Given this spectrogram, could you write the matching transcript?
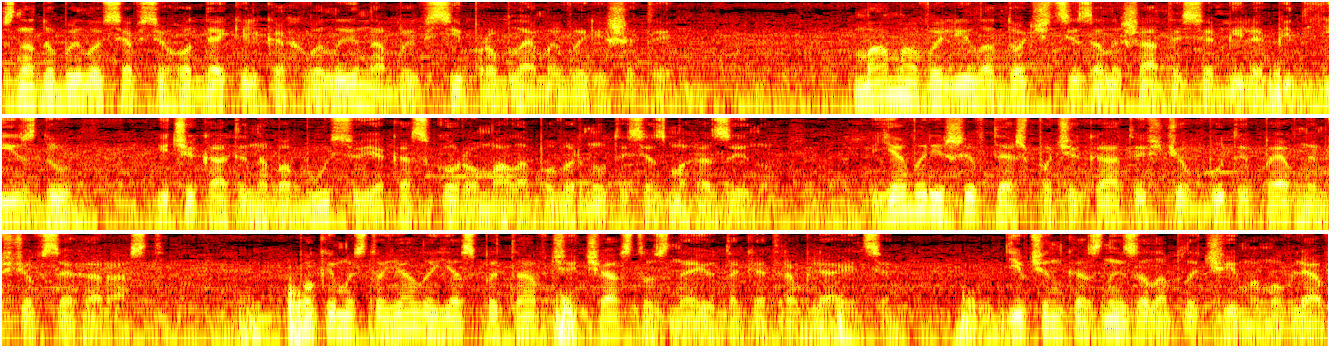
Знадобилося всього декілька хвилин, аби всі проблеми вирішити. Мама веліла дочці залишатися біля під'їзду і чекати на бабусю, яка скоро мала повернутися з магазину. Я вирішив теж почекати, щоб бути певним, що все гаразд. Поки ми стояли, я спитав, чи часто з нею таке трапляється. Дівчинка знизила плечима, мовляв,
